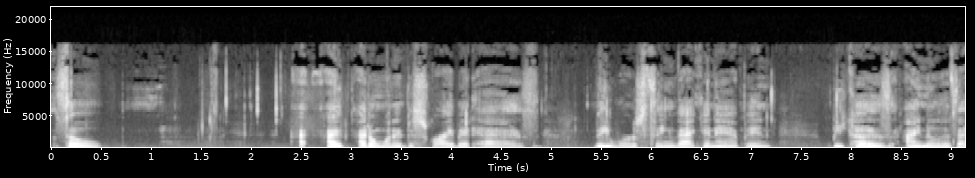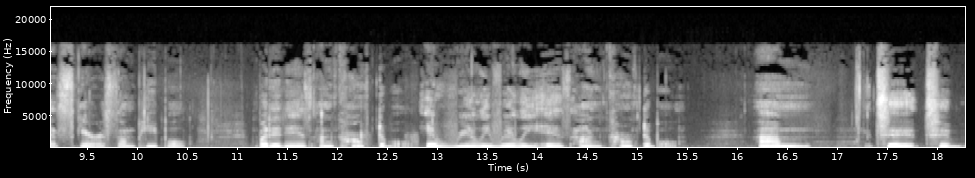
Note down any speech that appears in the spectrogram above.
So I, I, don't want to describe it as the worst thing that can happen because I know that that scares some people. But it is uncomfortable. It really, really is uncomfortable. Um, to to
